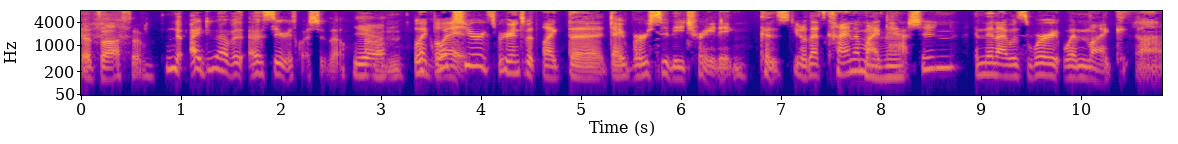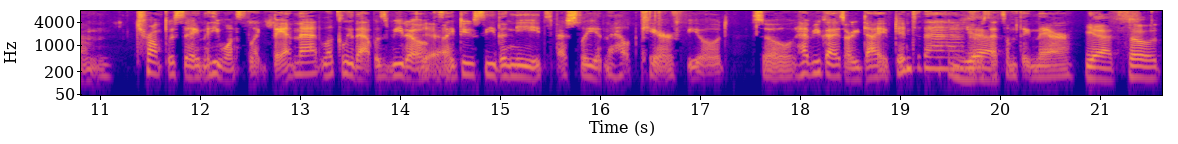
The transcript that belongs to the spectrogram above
that's awesome. No, I do have a, a serious question though. Yeah. Um, like, what's your experience with like the diversity training? Because you know that's kind of my Mhm. passion. And then I was worried when like um, Trump was saying that he wants to like ban that. Luckily, that was vetoed because Yeah. I do see the need, especially in the healthcare field. So, have you guys already dived into that? Or Yeah. is that something there? Yeah, so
